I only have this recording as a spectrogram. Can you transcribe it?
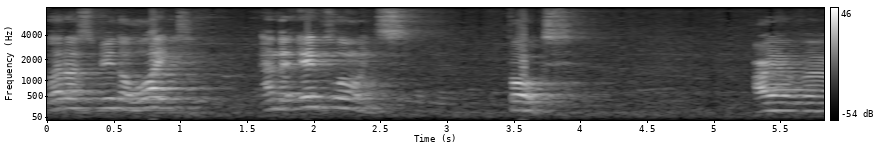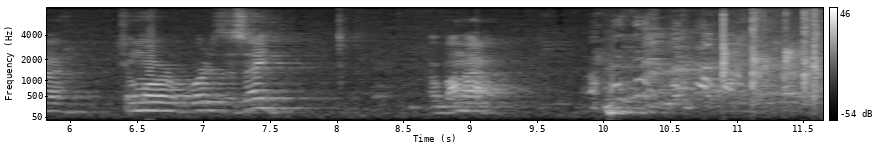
let us be the light and the influence, folks. I have uh, two more words to say. Obama out. Thank you.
